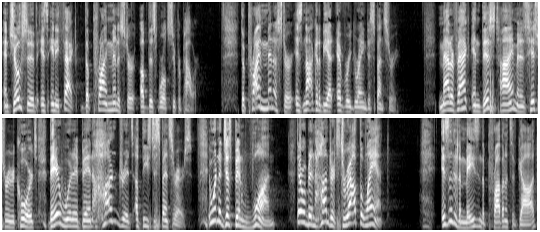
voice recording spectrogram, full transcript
And Joseph is, in effect, the prime minister of this world superpower. The prime minister is not going to be at every grain dispensary. Matter of fact, in this time, and as history records, there would have been hundreds of these dispensaries. It wouldn't have just been one, there would have been hundreds throughout the land. Isn't it amazing the providence of God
